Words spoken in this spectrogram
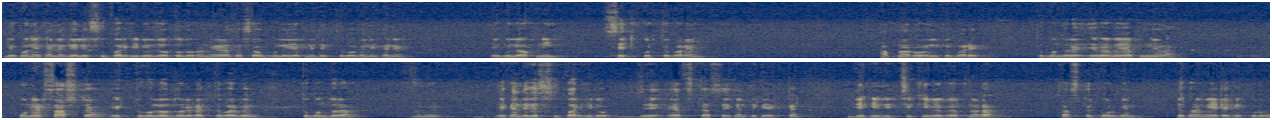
দেখুন, এখানে গেলে সুপার হিরো যত ধরনের আছে সবগুলোই আপনি দেখতে পাবেন এখানে। এগুলো আপনি সেট করতে পারেন আপনার ওয়েলপেপারে তো বন্ধুরা, এভাবে আপনারা ফোনের চার্জটা একটু হলেও ধরে রাখতে পারবেন। তো বন্ধুরা, আমি এখান থেকে সুপার হিরো যে অ্যাপসটা আছে, এখান থেকে একটা দেখিয়ে দিচ্ছি কীভাবে আপনারা কাজটা করবেন। দেখুন, আমি এটাকে করব।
